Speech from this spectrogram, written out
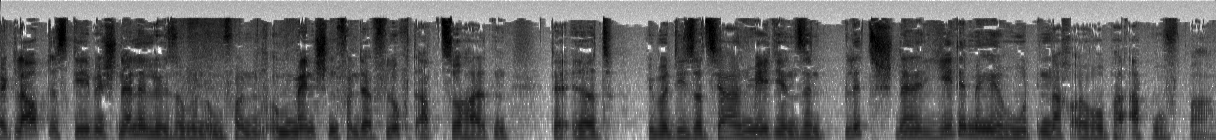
Wer glaubt, es gebe schnelle Lösungen, um, von, um Menschen von der Flucht abzuhalten, der irrt. Über die sozialen Medien sind blitzschnell jede Menge Routen nach Europa abrufbar.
